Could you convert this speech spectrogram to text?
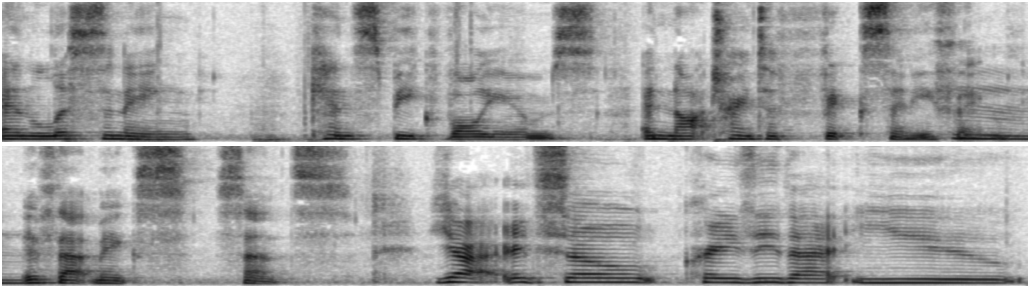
and listening can speak volumes and not trying to fix anything if that makes sense Yeah, it's so crazy that you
